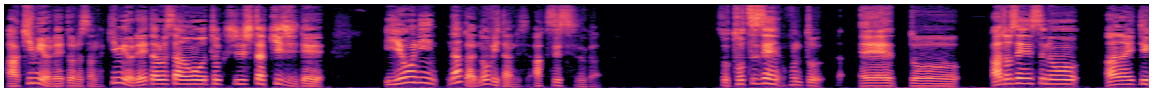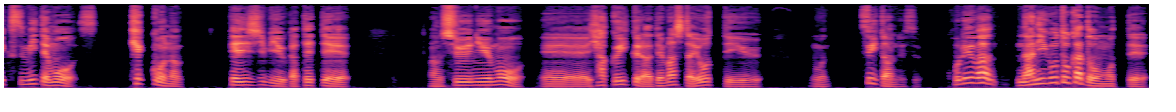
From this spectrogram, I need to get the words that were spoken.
あ、キミオレイタロさんだ。キミオレイタロさんを特集した記事で、異様になんか伸びたんですよ、アクセス数が。そう、突然、ほんと、えー、っと、アドセンスのアナリティクス見ても、結構なページビューが出て、あの、収入も、えー、100いくら出ましたよっていうのがついたんですよ。これは何事かと思って、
